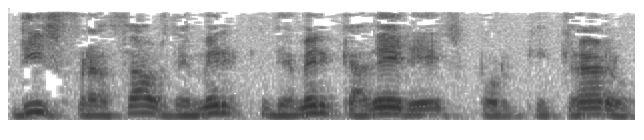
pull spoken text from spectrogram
disfrazados de, mer- de mercaderes, porque claro,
